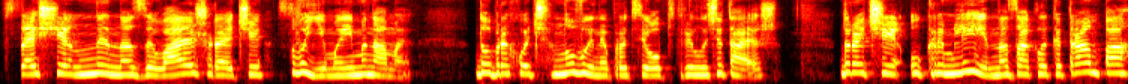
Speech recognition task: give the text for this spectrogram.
все ще не називаєш речі своїми іменами. Добре, хоч новини про ці обстріли читаєш. До речі, у Кремлі на заклики Трампа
